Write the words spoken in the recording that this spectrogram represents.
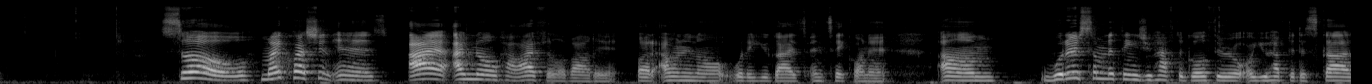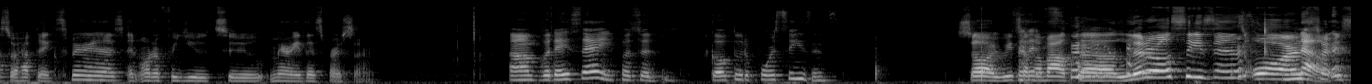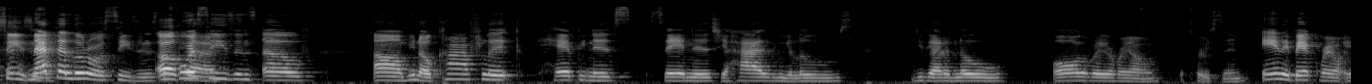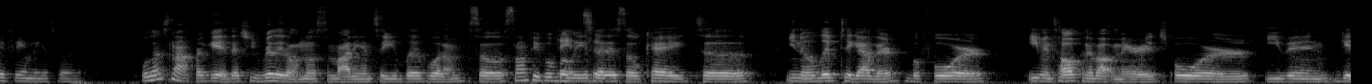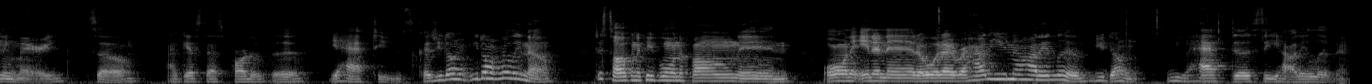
So my question is, I I know how I feel about it, but I want to know what are you guys' intake on it. Um, what are some of the things you have to go through, or you have to discuss, or have to experience in order for you to marry this person? Um, but they say you're supposed to go through the four seasons. So are we talking about the literal seasons or no, certain seasons? Not the literal seasons. The okay. four seasons of um, you know, conflict, happiness, sadness, your highs and your lows. You got to know all the way around the person and their background and family as well. Well, let's not forget that you really don't know somebody until you live with them. So some people believe that, that it's okay to, you know, live together before even talking about marriage or even getting married. So I guess that's part of the you have tos because you don't you don't really know just talking to people on the phone and or on the internet or whatever, how do you know how they live? You don't. You have to see how they living.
